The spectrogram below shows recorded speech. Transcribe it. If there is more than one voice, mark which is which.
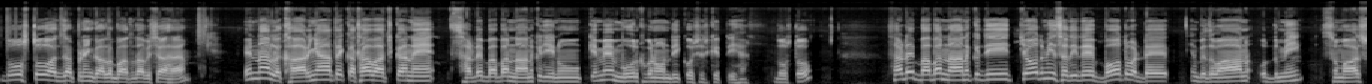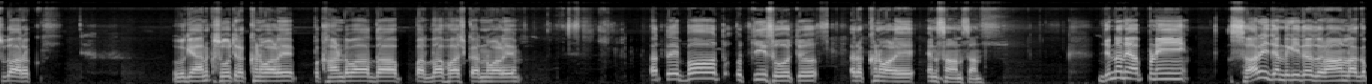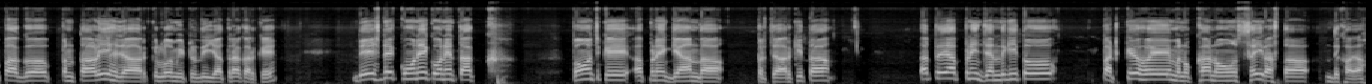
Speaker 1: ਦੋਸਤੋ, ਅੱਜ ਆਪਣੀ ਗੱਲਬਾਤ ਦਾ ਵਿਸ਼ਾ ਹੈ। ਇਹਨਾਂ ਲਖਾਰੀਆਂ ਤੇ ਕਥਾਵਾਚਕਾਂ ਨੇ ਸਾਡੇ ਬਾਬਾ ਨਾਨਕ ਜੀ ਨੂੰ ਕਿਵੇਂ ਮੂਰਖ ਬਣਾਉਣ ਦੀ ਕੋਸ਼ਿਸ਼ ਕੀਤੀ ਹੈ? ਦੋਸਤੋ, ਸਾਡੇ ਬਾਬਾ ਨਾਨਕ ਜੀ 14ਵੀਂ ਸਦੀ ਦੇ ਬਹੁਤ ਵੱਡੇ ਵਿਦਵਾਨ, ਉਦਮੀ, ਸਮਾਜ ਸੁਧਾਰਕ, ਵਿਗਿਆਨਕ ਸੋਚ ਰੱਖਣ ਵਾਲੇ, ਪਖੰਡਵਾਦ ਦਾ ਪਰਦਾਫਾਸ਼ ਕਰਨ ਵਾਲੇ ਅਤੇ ਬਹੁਤ ਉੱਚੀ ਸੋਚ ਰੱਖਣ ਵਾਲੇ ਇਨਸਾਨ ਸਨ। ਜਿਨ੍ਹਾਂ ਨੇ ਆਪਣੀ ਸਾਰੀ ਜ਼ਿੰਦਗੀ ਦੇ ਦੌਰਾਨ ਲਗਭਗ 45000 ਕਿਲੋਮੀਟਰ ਦੀ ਯਾਤਰਾ ਕਰਕੇ ਦੇਸ਼ ਦੇ ਕੋਨੇ-ਕੋਨੇ ਤੱਕ ਪਹੁੰਚ ਕੇ ਆਪਣੇ ਗਿਆਨ ਦਾ ਪ੍ਰਚਾਰ ਕੀਤਾ ਅਤੇ ਆਪਣੀ ਜ਼ਿੰਦਗੀ ਤੋਂ ਭਟਕੇ ਹੋਏ ਮਨੁੱਖਾਂ ਨੂੰ ਸਹੀ ਰਸਤਾ ਦਿਖਾਇਆ।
